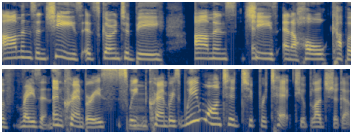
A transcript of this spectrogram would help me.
almonds and cheese, it's going to be almonds, cheese, and a whole cup of raisins. And cranberries, sweetened mm. cranberries. We wanted to protect your blood sugar.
